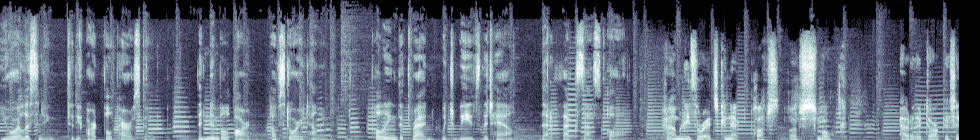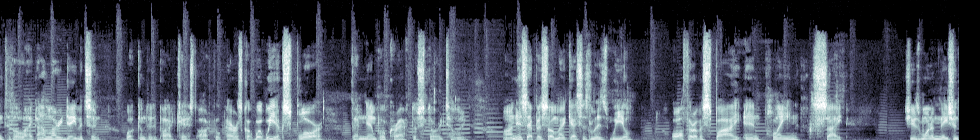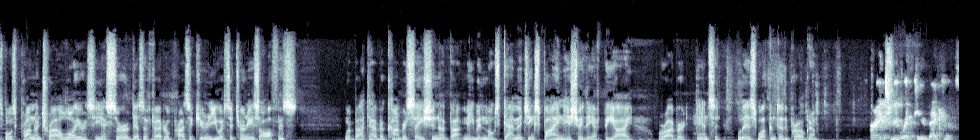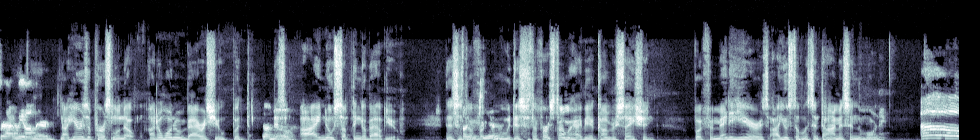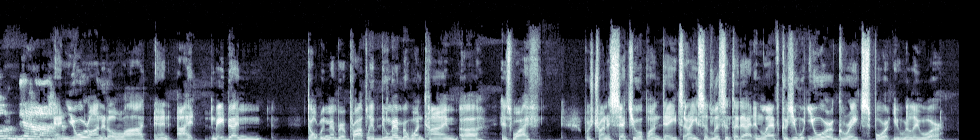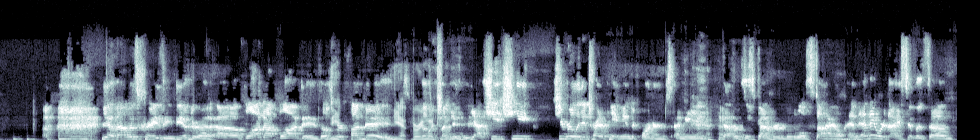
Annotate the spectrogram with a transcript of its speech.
You're listening to the Artful Periscope, the nimble art of storytelling, pulling the thread which weaves the tale that affects us all. How many threads connect puffs of smoke out of the darkness into the light? I'm Larry Davidson. Welcome to the podcast Artful Periscope, where we explore the nimble craft of storytelling. On this episode, my guest is Lis Wiehl, author of A Spy in Plain Sight. She is one of the nation's most prominent trial lawyers. He has served as a federal prosecutor in the U.S. Attorney's Office. We're about to have a conversation about maybe the most damaging spy in the history of the FBI, Robert Hanssen. Lis, welcome to the program. Great to be with you. Thank you for having me on there. Now, here is a personal note. I don't want to embarrass you, but Oh, this, no. I know something about you. This is Oh, the fir- this is the first time we're having a conversation. But for many years, I used to listen to Imus in the morning, Oh, yeah. and you were on it a lot. And I maybe I don't remember it properly. Do remember one time uh, his wife was trying to set you up on dates, and I used to listen to that and laugh because you were- you were a great sport. You really were. Yeah, that was crazy. Deandra, uh, blonde on blonde days. Those Yeah. were fun days. Yeah, very Those much fun so. days. Yeah, she she she really did try to paint me into corners. I mean, that was just kind of her little style, and and they were nice. It was. Um,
